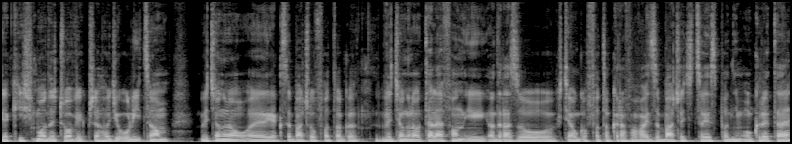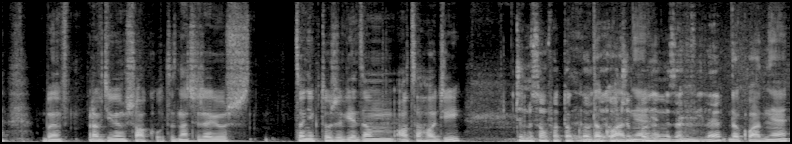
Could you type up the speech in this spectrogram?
Jakiś młody człowiek przechodził ulicą, wyciągnął, y, jak zobaczył fotogo, wyciągnął telefon i od razu chciał go fotografować, zobaczyć, co jest pod nim ukryte. Byłem w prawdziwym szoku. To znaczy, że już co niektórzy wiedzą, o co chodzi. Czym są fotokody? Dokładnie. O czym powiemy za chwilę. Dokładnie.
